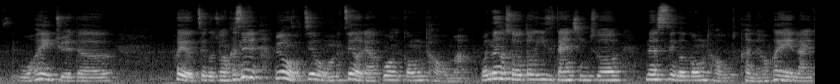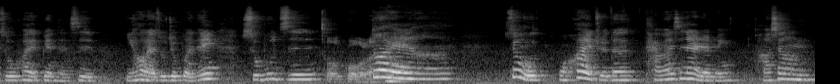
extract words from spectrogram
子，我会觉得会有这个状况。可是因为我这我们之前有聊过公投嘛，我那个时候都一直担心说，那四个公投可能会来租会变成是以后来租就不能，哎、欸，殊不知错过了。对啊，所以我我后来觉得台湾现在人民好像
